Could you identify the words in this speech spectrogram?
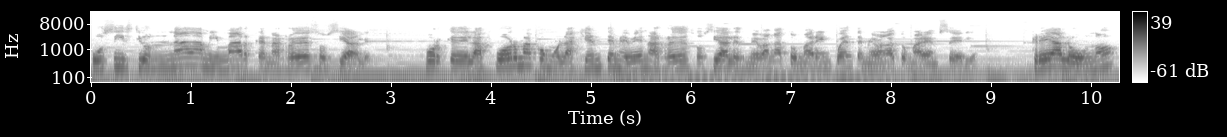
posicionada mi marca en las redes sociales? Porque de la forma como la gente me ve en las redes sociales, me van a tomar en cuenta me van a tomar en serio. Créalo o no,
